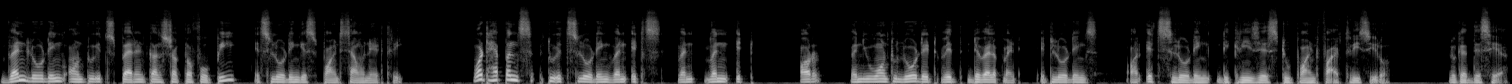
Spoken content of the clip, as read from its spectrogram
when loading onto its parent construct of OP, its loading is 0.783. What happens to its loading when it's when when it or when you want to load it with development? It loadings or its loading decreases to 0.530. Look at this here.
